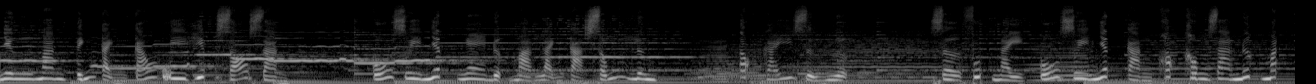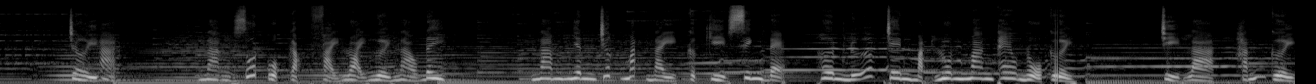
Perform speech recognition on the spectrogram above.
nhưng mang tính cảnh cáo uy hiếp rõ ràng. Cố duy nhất nghe được mà lạnh cả sống lưng. Tóc gáy dựng ngược. Giờ phút này cố duy nhất càng khóc không ra nước mắt. Trời ạ! Nàng suốt cuộc gặp phải loại người nào đây? Nam nhân trước mắt này cực kỳ xinh đẹp, Hơn nữa trên mặt luôn mang theo nụ cười. Chỉ là hắn cười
